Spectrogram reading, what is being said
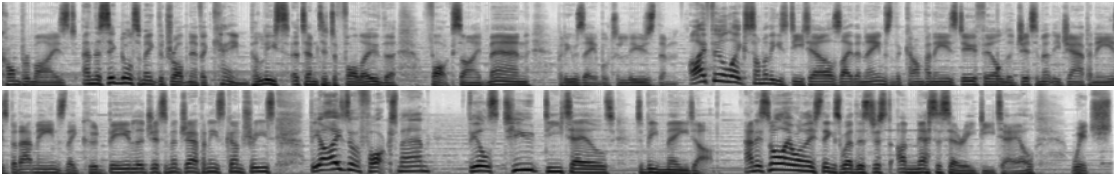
compromised, and the signal to make the drop never came. Police attempted to follow the fox eyed man, but he was able to lose them. I feel like some of these details, like the names of the companies, do feel legitimately Japanese, but that means they could be legitimate Japanese countries. The eyes of a fox man feels too detailed to be made up. And it's not like one of those things where there's just unnecessary detail, which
